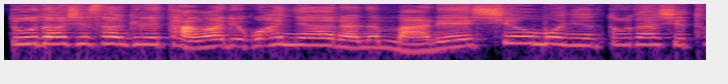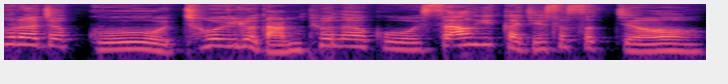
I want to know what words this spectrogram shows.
또다시 사기를 당하려고 하냐라는 말에 시어머니는 또다시 토라졌고 저희로 남편하고 싸우기까지 했었었죠.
